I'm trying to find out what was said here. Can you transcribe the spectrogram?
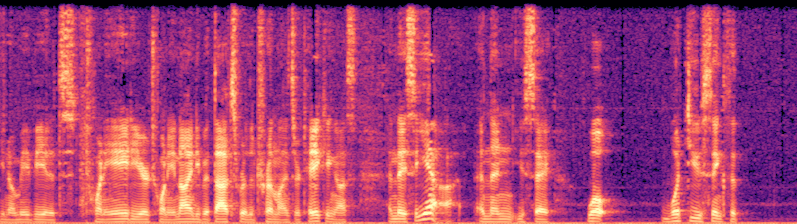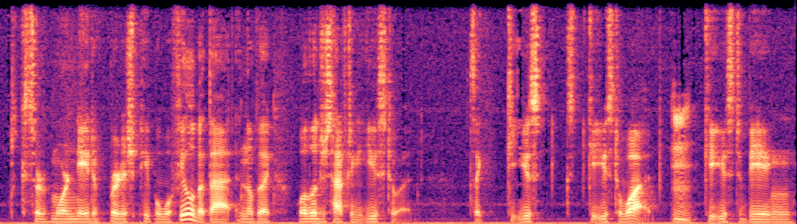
You know, maybe it's 2080 or 2090, but that's where the trend lines are taking us. And they say, yeah. And then you say, well, what do you think that sort of more native British people will feel about that? And they'll be like, well, they'll just have to get used to it. It's like get used get used to what? Mm. Get used to being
